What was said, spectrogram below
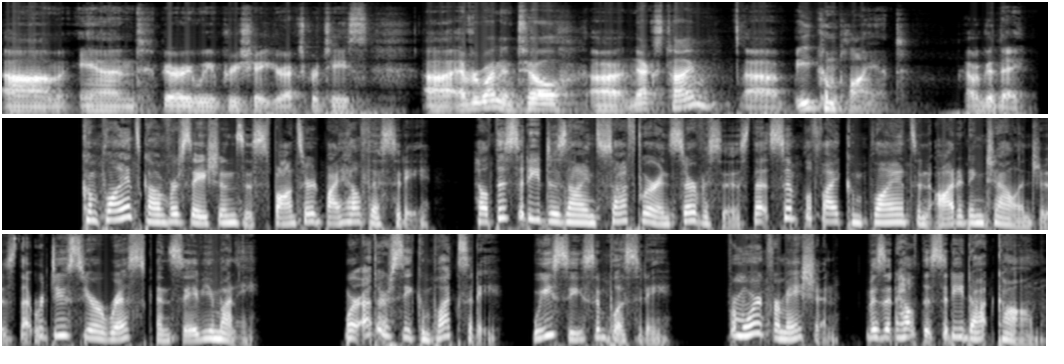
Um, and Barry, we appreciate your expertise. Uh, everyone, until uh, next time, uh, be compliant. Have a good day. Compliance Conversations is sponsored by Healthicity Healthicity designs software and services that simplify compliance and auditing challenges that reduce your risk and save you money. Where others see complexity, we see simplicity. For more information, visit healthicity.com.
